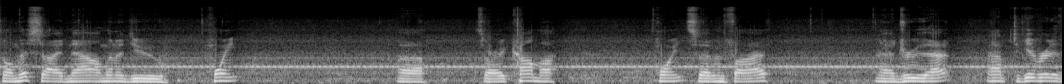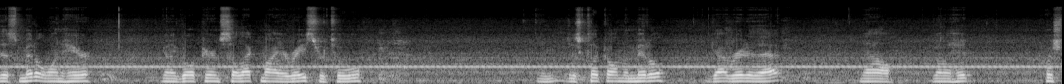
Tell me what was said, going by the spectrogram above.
So on this side now I'm gonna do point uh, sorry comma 0.75 and I drew that now to get rid of this middle one here. I'm going to go up here and select my eraser tool and just click on the middle got rid of that. Now I'm going to hit push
